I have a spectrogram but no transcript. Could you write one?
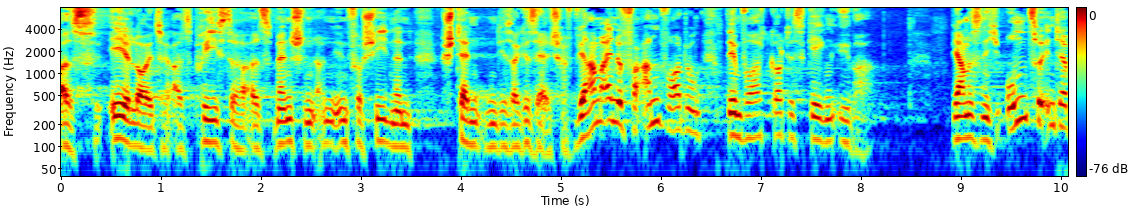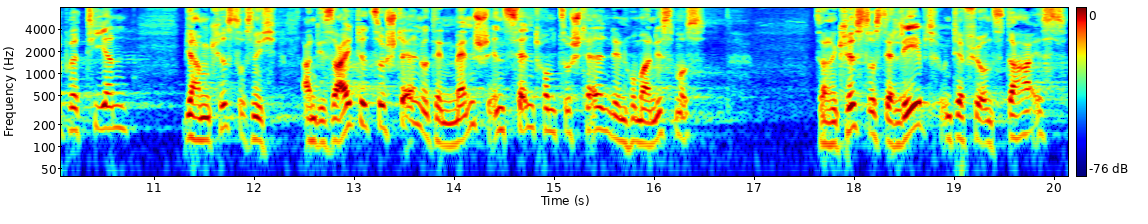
als Eheleute, als Priester, als Menschen in verschiedenen Ständen dieser Gesellschaft. Wir haben eine Verantwortung dem Wort Gottes gegenüber. Wir haben es nicht umzuinterpretieren, wir haben Christus nicht an die Seite zu stellen und den Mensch ins Zentrum zu stellen, den Humanismus, sondern Christus, der lebt und der für uns da ist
